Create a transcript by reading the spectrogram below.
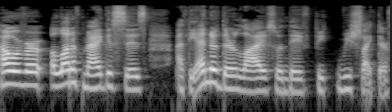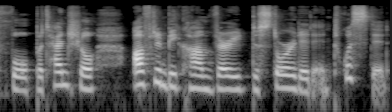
However, a lot of maguses at the end of their lives, when they've be- reached like their full potential, often become very distorted and twisted.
